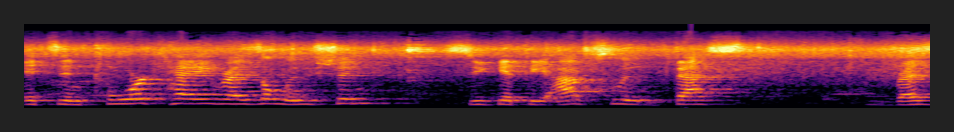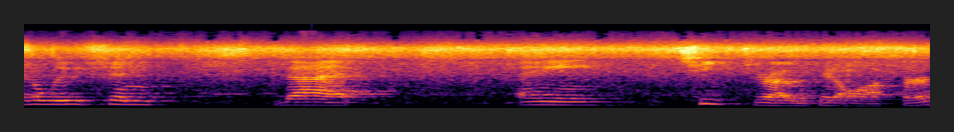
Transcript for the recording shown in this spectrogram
it's in 4K resolution, so you get the absolute best resolution that any cheap drone could offer.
